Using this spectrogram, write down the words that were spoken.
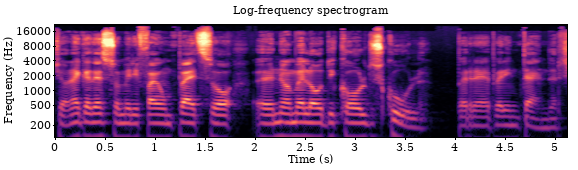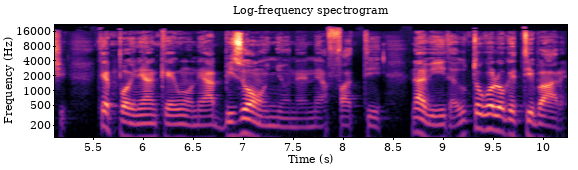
Cioè non è che adesso mi rifai un pezzo eh, neomelodico old school, per, per, intenderci, che poi neanche uno ne ha bisogno, ne, ne, ha fatti una vita, tutto quello che ti pare.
